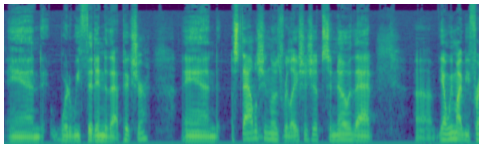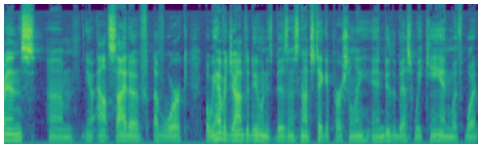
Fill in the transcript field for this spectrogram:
and where do we fit into that picture, and establishing those relationships to know that. Uh, yeah, we might be friends, um, you know, outside of, of work, but we have a job to do and it's business, not to take it personally and do the best we can with what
